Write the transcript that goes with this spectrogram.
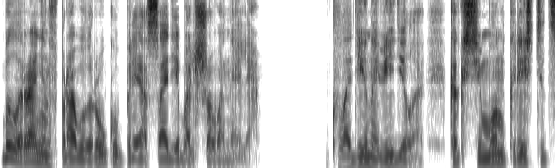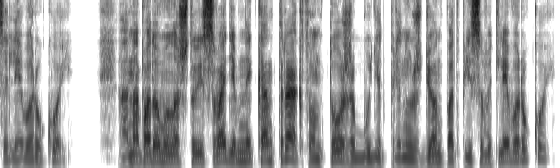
был ранен в правую руку при осаде Большого Неля. Кладина видела, как Симон крестится левой рукой. Она подумала, что и свадебный контракт он тоже будет принужден подписывать левой рукой.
